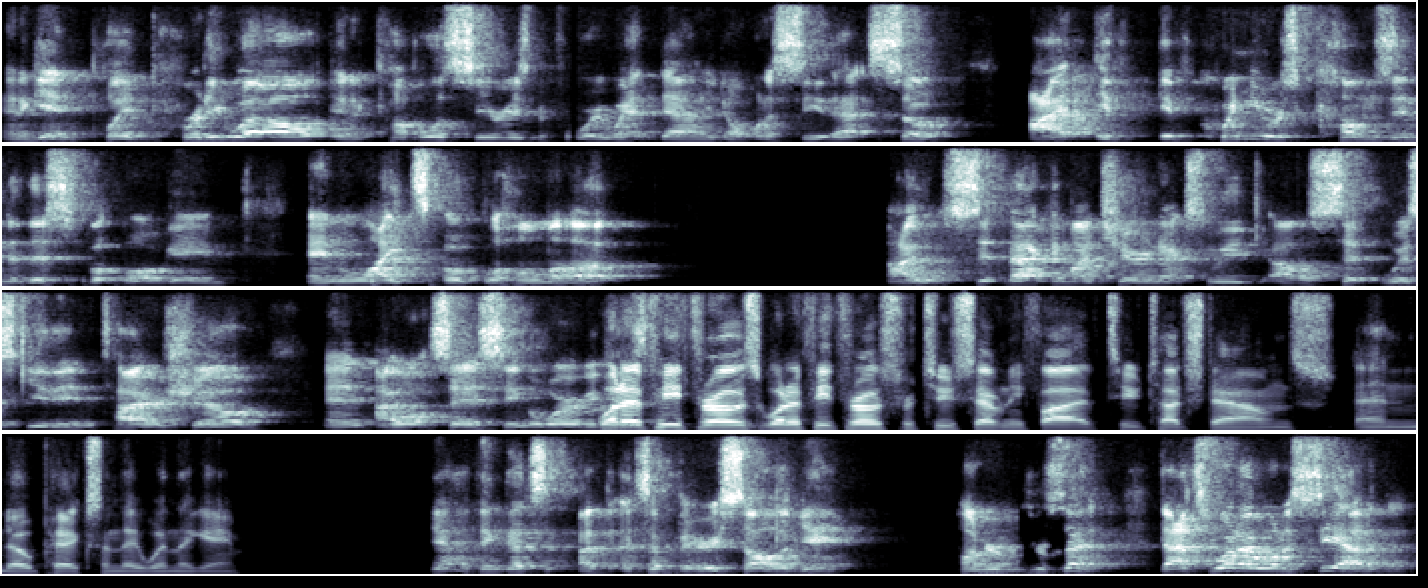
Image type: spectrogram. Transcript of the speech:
And again, played pretty well in a couple of series before he went down. You don't want to see that. So I if if Quinn Ewers comes into this football game and lights Oklahoma up, I will sit back in my chair next week. I'll sip whiskey the entire show, and I won't say a single word. what if he throws? What if he throws for two seventy five, two touchdowns, and no picks, and they win the game? Yeah, I think that's uh, that's a very solid game. Hundred percent. That's what I want to see out of it.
